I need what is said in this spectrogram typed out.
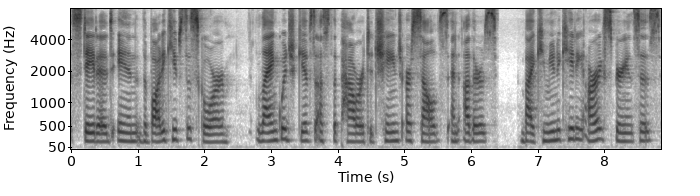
stated in The Body Keeps the Score, language gives us the power to change ourselves and others by communicating our experiences,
